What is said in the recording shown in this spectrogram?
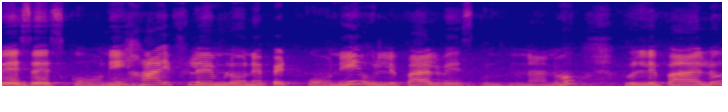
వేసేసుకొని హై ఫ్లేమ్లోనే పెట్టుకొని ఉల్లిపాయలు వేసుకుంటున్నాను. ఉల్లిపాయలు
